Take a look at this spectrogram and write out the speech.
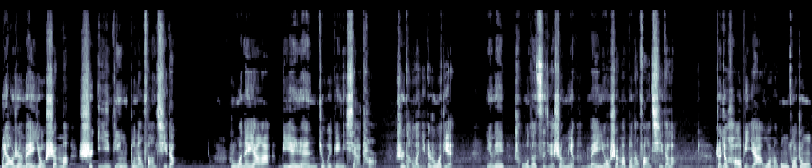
不要认为有什么是一定不能放弃的。如果那样啊，别人就会给你下套，知道了你的弱点，因为除了自己的生命，没有什么不能放弃的了。这就好比呀，我们工作中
